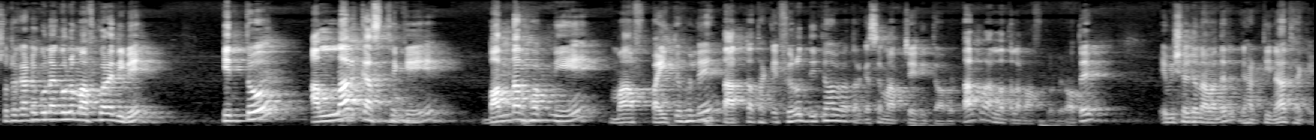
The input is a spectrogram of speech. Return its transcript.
ছোটখাটো গুণাগুলো মাফ করে দিবে, কিন্তু আল্লাহর কাছ থেকে বান্দার হক নিয়ে মাফ পাইতে হলে তারটা তাকে ফেরত দিতে হবে তার কাছে মাফ চাই দিতে হবে। তারপর আল্লাহ তালা মাফ করবে অতএব এ বিষয়ে যেন আমাদের ঘাটতি না থাকে।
